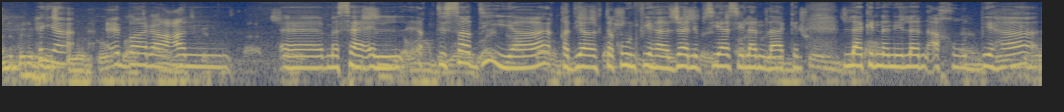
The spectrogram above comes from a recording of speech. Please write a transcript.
and a bit of هي عبارة عن آه، مسائل اقتصادية قد تكون فيها جانب سياسي لن لكن لكنني لن أخوض بها.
